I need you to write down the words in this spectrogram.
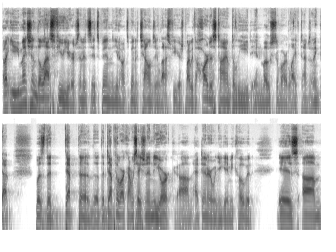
But you mentioned the last few years, and it's it's been you know it's been a challenging last few years, probably the hardest time to lead in most of our lifetimes. I think that was the depth the the, the depth of our conversation in New York um, at dinner when you gave me COVID. Is um,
